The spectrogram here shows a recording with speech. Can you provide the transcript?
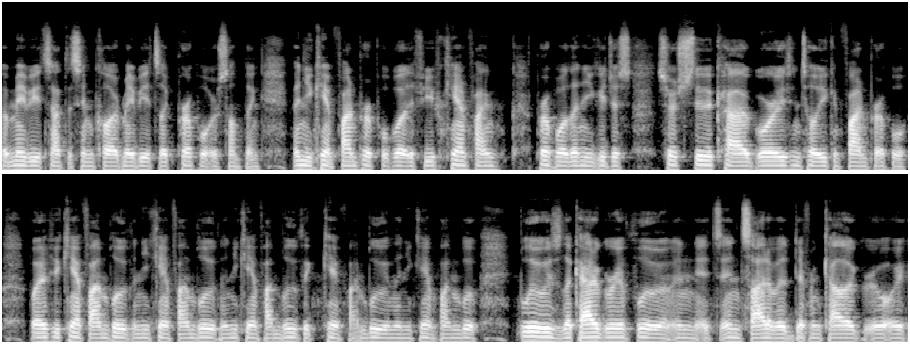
but maybe it's not the same color maybe it's like purple or something then you can't find purple but if you can't find purple then you could just search through the categories until you can find purple but if you can't find blue then you can't find blue then you can't find blue then you can't find blue and then you can't find blue. Blue is the category of blue and it's inside of a different category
